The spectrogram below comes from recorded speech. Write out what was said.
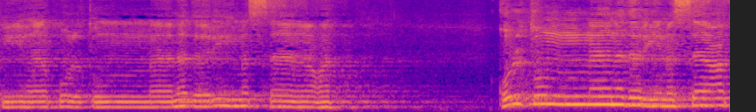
فيها قلتم ما ندري ما الساعة قلتم ما ندري ما الساعة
